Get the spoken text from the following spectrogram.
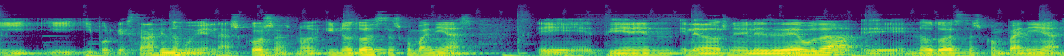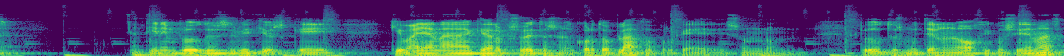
y, porque están haciendo muy bien las cosas, ¿no? Y no todas estas compañías eh, tienen elevados niveles de deuda, no todas estas compañías tienen productos y servicios que, que vayan a quedar obsoletos en el corto plazo porque son productos muy tecnológicos y demás.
